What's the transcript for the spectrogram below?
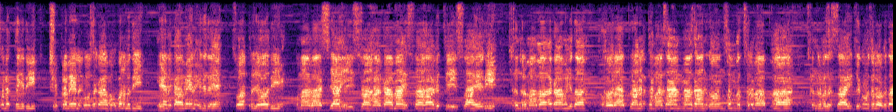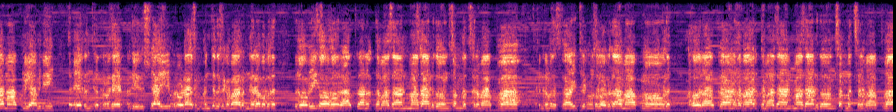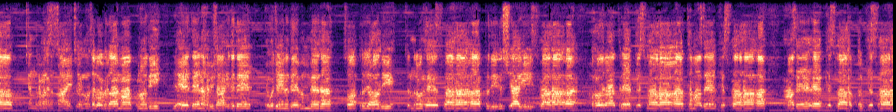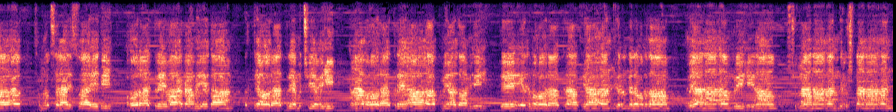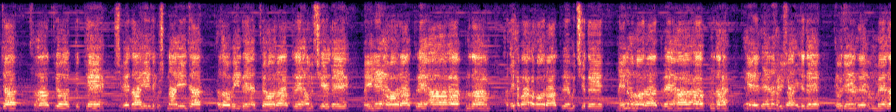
क्षिप्रमेण गुंसकाम उपनमति, येन कामेन यजते स्वोत्रजहोति अमावास्यायै स्वाहा कामाय स्वाहा गत्यै स्वाहेति चन्द्रमा वा अकामयत। अहोरात्रानर्थमासान् मासान् ऋतोन् संवत्सरमाप्त्वा चन्द्रमसः सायुज्यकोसलोकतामाप्नुयामिति एतम् चन्द्रमसे निरवपत् ततो चन्द्रमसः सायुज्यकोसलोकतामाप्नोत् अहोरात्रानहवार्धमासान् मासान् ऋतोन् संवत्सरमाप्त्वा चन्द्रमसलोकतामाप्नोति य एतेन हविषा इति यौजेन देवम् वेद। सोत्रजहोति चन्द्रमसे स्वाहा प्रतीदुष्यायै स्वाहा। अहोरात्रेभ्यः स्वाहा। अर्धमासेभ्यः स्वाहा। मासेभ्यः स्वाहत्वभ्यः स्वाहा संवत्सराय स्वाहेति अहोरात्रे वा अकामयेताम्। अत्यहोरात्रे मुच्येमहि अनावहोरात्रे आप्नुयातामिति। ते एतमहोरात्राभ्याम् चरन्निरवपदाम् द्वयानाम् व्रीहीणाम्। शुक्लानाम् च कृष्णानाम् च। स्वात्योद्दुग्धे श्वेतायै च कृष्णायै च। ततो वैते अत्यहोरात्रे अमुच्येते। नैने अहोरात्रे आप्नुताम्। अतिहवा अहोरात्रे मुच्यते नैनमहोरात्रे आप्नुतः। एतेन हविषा यजते। युजेन देवम् वेद।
